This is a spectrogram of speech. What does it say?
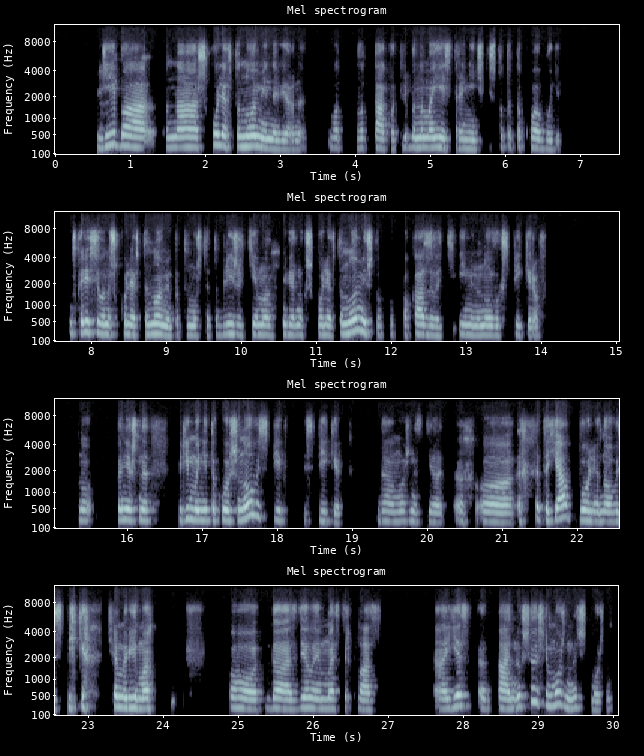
либо на школе автономии, наверное. Вот, вот так вот, либо на моей страничке, что-то такое будет. Ну, скорее всего, на школе автономии, потому что это ближе тема, наверное, к школе автономии, чтобы показывать именно новых спикеров. Ну, конечно, Рима не такой уж и новый спик, спикер, да, можно сделать. А, это я более новый спикер, чем Рима. Вот, да, сделаем мастер-класс. А, если, а, ну все, если можно, значит можно.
